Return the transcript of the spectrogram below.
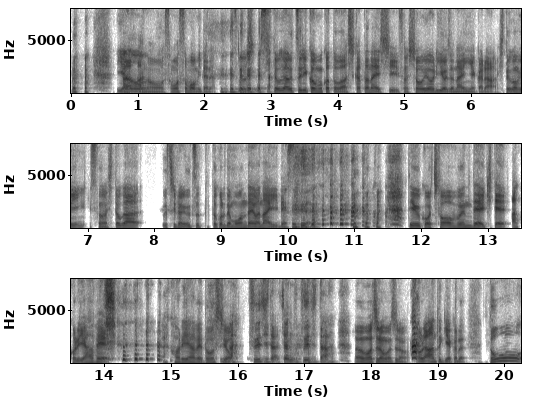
いや、あのあのそもそもみたいな、人が映り込むことは仕方ないし、その商用利用じゃないんやから、人混み、その人が後ろに映ったところで問題はないですみたいな。っていうこう長文で来て、あ、これやべえ。あこれやべえ、どうしよう。あ通じた？ちゃんと通じた？あもちろんもちろん。俺、あの時やから、どう、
